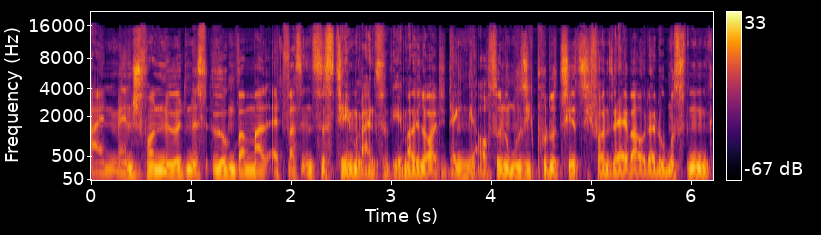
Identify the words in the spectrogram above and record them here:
ein Mensch von Nöten ist, irgendwann mal etwas ins System reinzugeben. Also die Leute denken ja auch, so eine Musik produziert sich von selber oder du musst ein,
